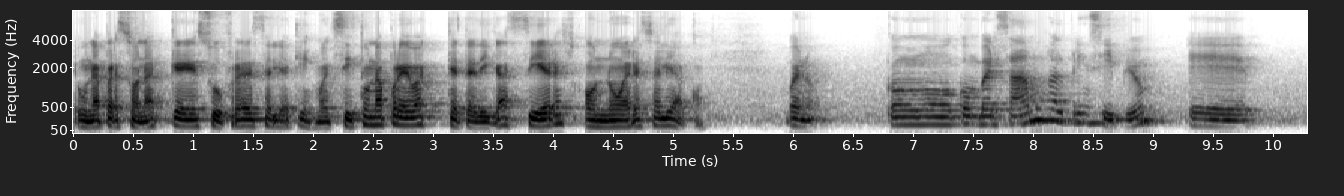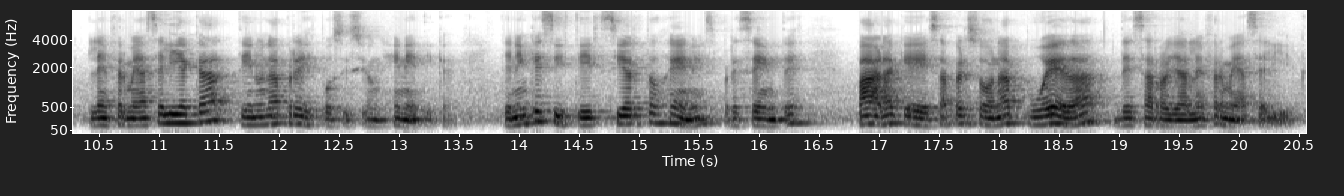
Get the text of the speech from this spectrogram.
una persona que sufre de celiaquismo, ¿existe una prueba que te diga si eres o no eres celíaco? Bueno, como conversábamos al principio, eh, la enfermedad celíaca tiene una predisposición genética. Tienen que existir ciertos genes presentes para que esa persona pueda desarrollar la enfermedad celíaca.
